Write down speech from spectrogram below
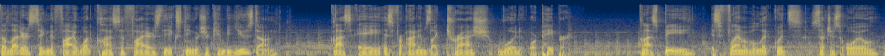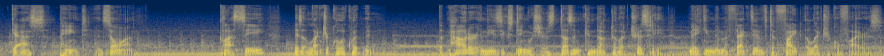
The letters signify what class of fires the extinguisher can be used on, Class A is for items like trash, wood, or paper. Class B is flammable liquids such as oil, gas, paint, and so on. Class C is electrical equipment. The powder in these extinguishers doesn't conduct electricity, making them effective to fight electrical fires.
